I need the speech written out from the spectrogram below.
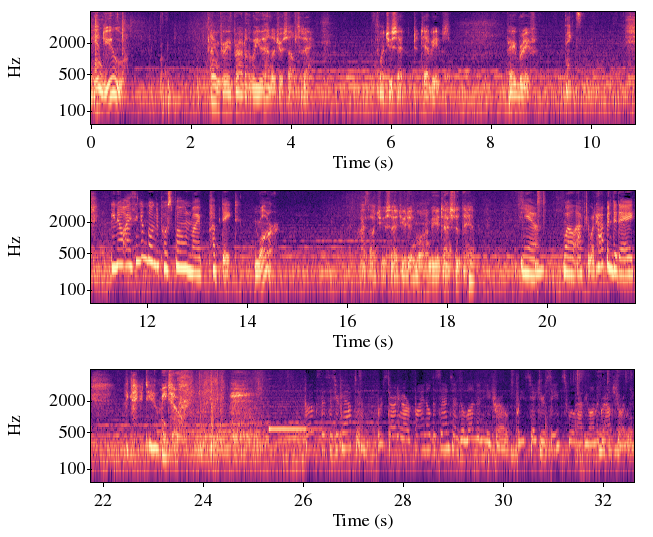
And you. I am very proud of the way you handled yourself today. What you said to Debbie was very brave. Thanks. You know, I think I'm going to postpone my pup date. You are? I thought you said you didn't want to be attached at the hip. Yeah. Well, after what happened today, I kind of do. Me too. Folks, this is your captain starting our final descent into London Heathrow. Please take your seats. We'll have you on the ground shortly.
